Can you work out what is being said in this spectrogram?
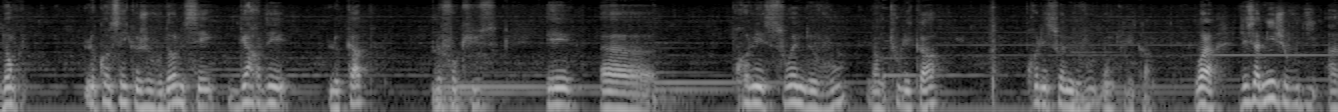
Donc, le conseil que je vous donne, c'est garder le cap, le focus et euh, prenez soin de vous dans tous les cas. Prenez soin de vous dans tous les cas. Voilà, les amis, je vous dis à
